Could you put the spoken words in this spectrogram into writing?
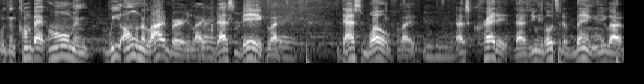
We can come back home and we own the library. Like Right. that's big. Like Right. That's wealth. Like that's credit. That's you can go to the bank and you got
